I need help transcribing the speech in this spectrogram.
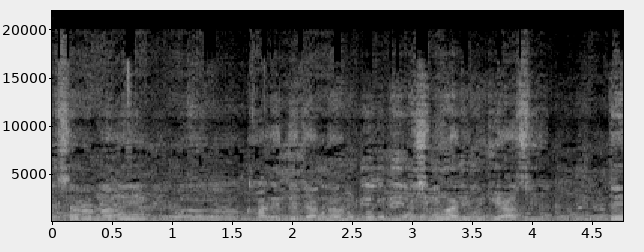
ਅਕਸਰ ਉਹਨਾਂ ਦੇ ਅਹ, ਅਖਾੜੇ ਤੇ ਜਾਣਾ ਪਿਛਲੀ ਵਾਰੀ ਵੀ ਗਿਆ ਸੀ ਤੇ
